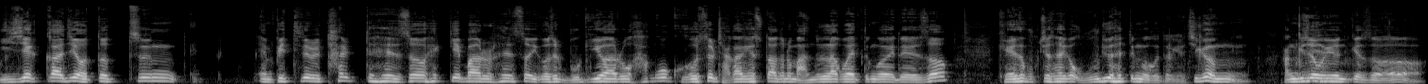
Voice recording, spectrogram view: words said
이제까지 어떻든 NPT를 탈퇴해서 핵 개발을 해서 이것을 무기화로 하고 그것을 자강의 수단으로 만들려고 했던 거에 대해서 계속 국제사회가 우려했던 거거든요. 지금 강기정 네. 의원께서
